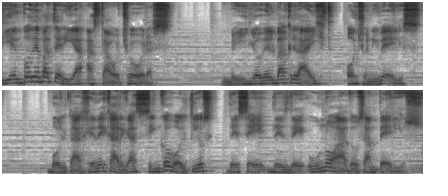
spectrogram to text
Tiempo de batería hasta 8 horas. Brillo del backlight 8 niveles. Voltaje de carga 5 voltios DC desde 1 a 2 amperios.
